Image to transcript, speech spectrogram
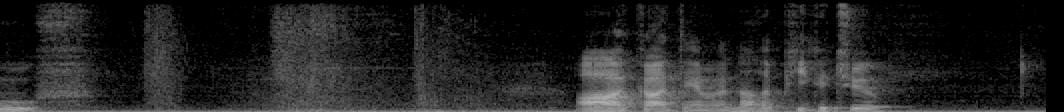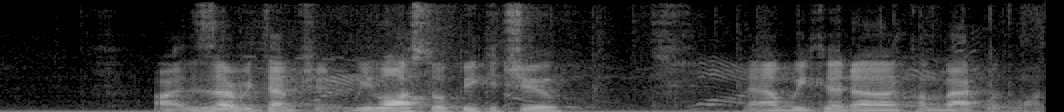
Oof. Ah, oh, god damn it, another Pikachu. Alright, this is our redemption. We lost to a Pikachu. Now we could uh, come back with one.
